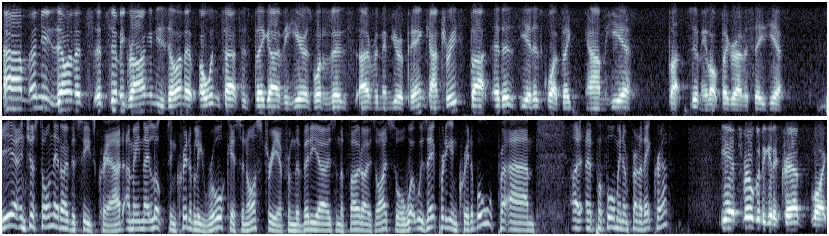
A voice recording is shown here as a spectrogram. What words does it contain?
Um, in New Zealand, it's it's certainly growing in New Zealand. It, I wouldn't say it's as big over here as what it is over in the European countries, but it is yeah, it is quite big um, here, but certainly a lot bigger overseas. Yeah. Yeah, and just on that overseas crowd, I mean, they looked incredibly raucous in Austria from the videos and the photos I saw. Was that pretty incredible? Um, uh, uh, performing in front of that crowd. Yeah, it's real good to get a crowd like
